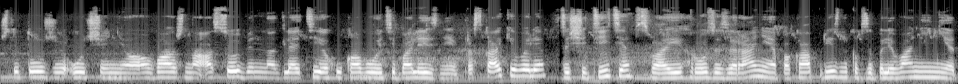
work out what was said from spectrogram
что тоже очень а, важно, особенно для тех, у кого эти болезни проскакивали. Защитите свои розы заранее, пока признаков заболеваний нет.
